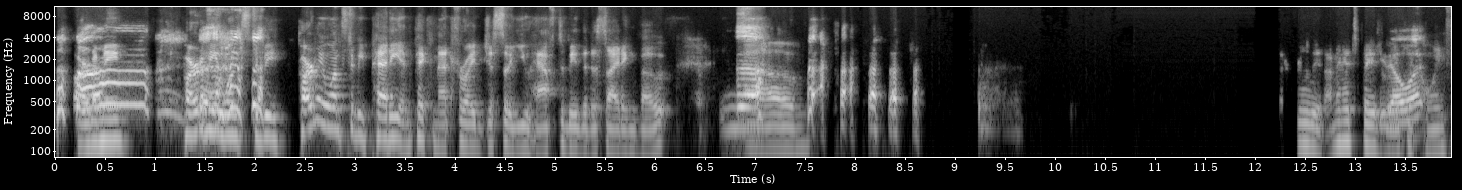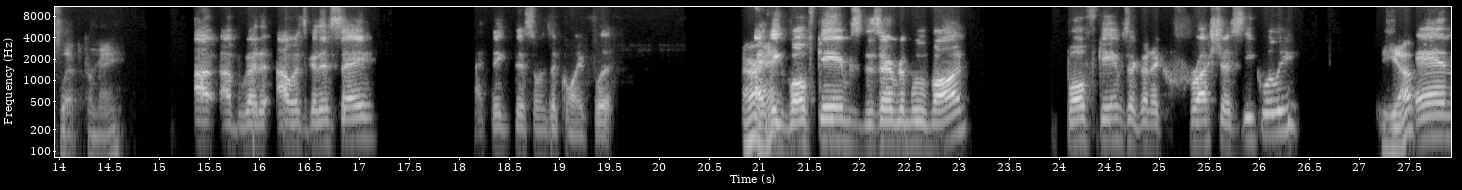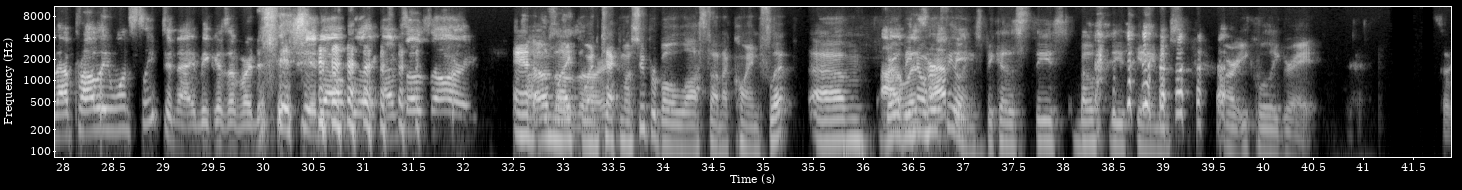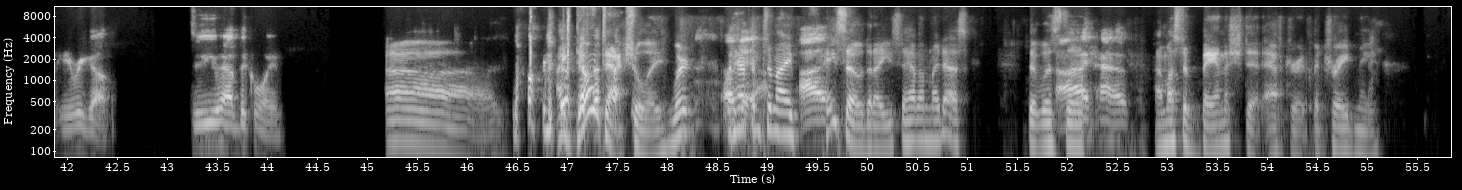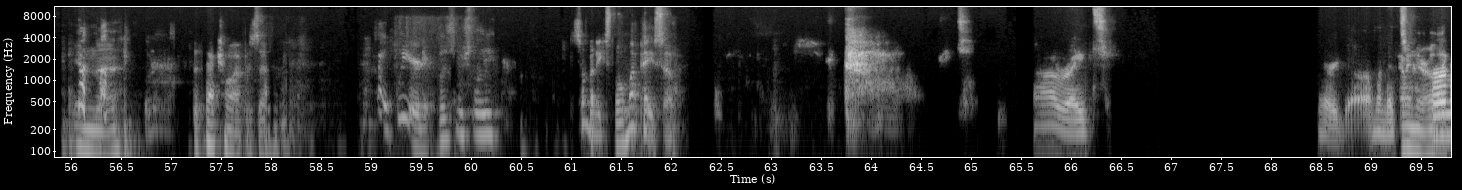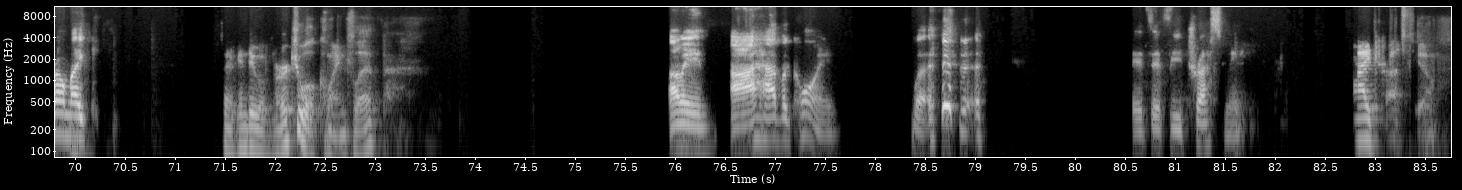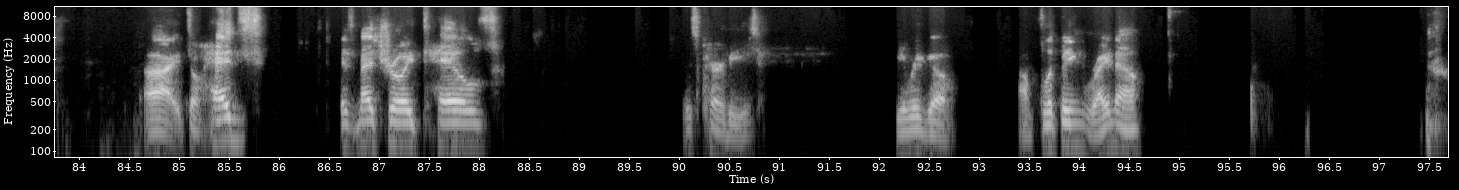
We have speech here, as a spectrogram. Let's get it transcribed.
And Part of me- part of me wants to be part of me wants to be petty and pick Metroid just so you have to be the deciding vote. Um, really, I mean, it's basically know a coin flip for me. I, I'm gonna. I was gonna say. I think this one's a coin flip. All right. I think both games deserve to move on. Both games are gonna crush us equally, yep. and I probably won't sleep tonight because of our decision. I'll be like, I'm so sorry. And I'm so unlike when. Tecmo Super Bowl lost on a coin flip, um, there will be no hurt feelings because these both these games are equally great. So here we go. Do you have the coin? Uh, I don't actually. Where what Okay, happened to my I- peso that I used to have on my desk? That was the I have. I must have banished it after it betrayed me in the the Tecmo episode. Oh, weird. It was usually somebody stole my peso. All right. There we go. I'm I mean, they're turn like- on my. So I can do a virtual coin flip. I mean, I have a coin, but it's if you trust me. I trust you. All right. So heads is Metroid, tails is Kirby's. Here we go. I'm flipping right now.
